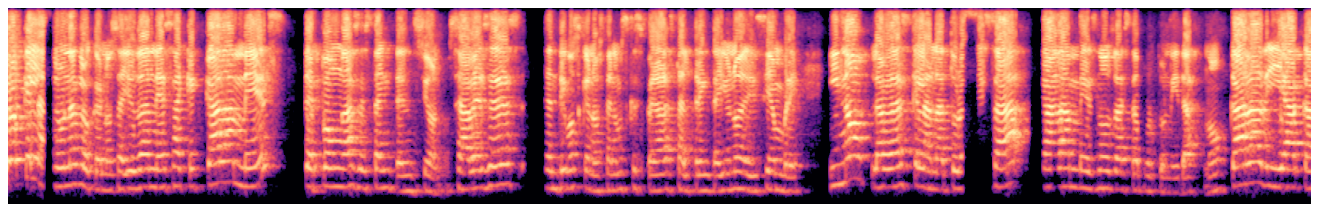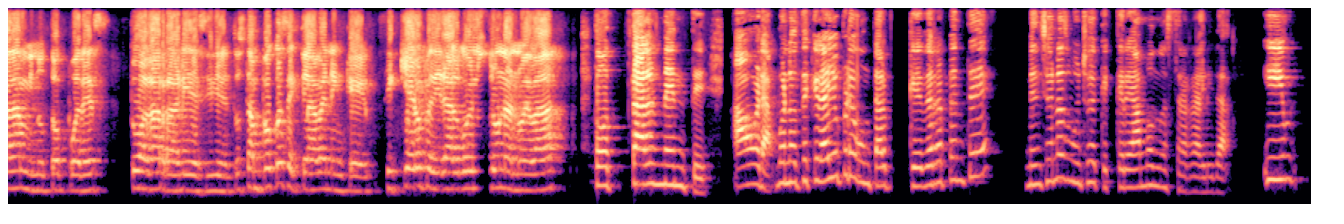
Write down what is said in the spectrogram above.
Creo que las lunas lo que nos ayudan es a que cada mes te pongas esta intención. O sea, a veces sentimos que nos tenemos que esperar hasta el 31 de diciembre. Y no, la verdad es que la naturaleza cada mes nos da esta oportunidad, ¿no? Cada día, cada minuto puedes tú agarrar y decidir. Entonces tampoco se claven en que si quiero pedir algo es una nueva. Totalmente. Ahora, bueno, te quería yo preguntar, que de repente mencionas mucho de que creamos nuestra realidad. Y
